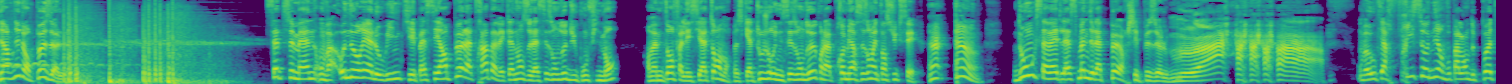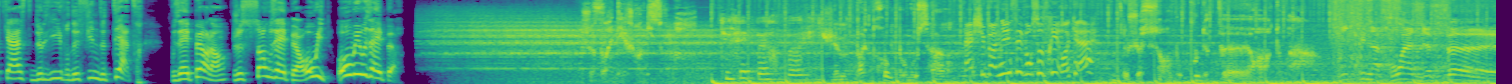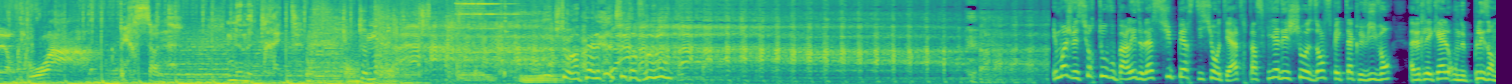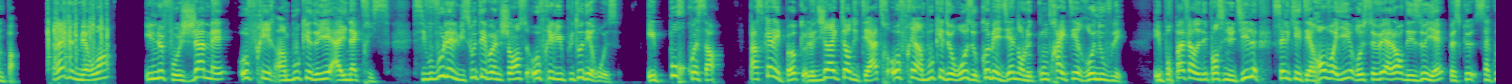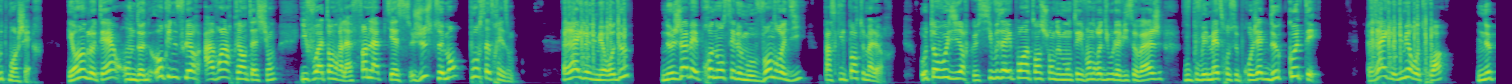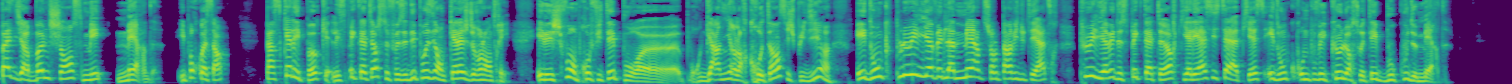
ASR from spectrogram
Bienvenue dans Puzzle. Cette semaine, on va honorer Halloween qui est passé un peu à la trappe avec l'annonce de la saison 2 du confinement. En même temps, fallait s'y attendre parce qu'il y a toujours une saison 2 quand la première saison est un succès. Donc ça va être la semaine de la peur chez Puzzle. On va vous faire frissonner en vous parlant de podcasts, de livres, de films, de théâtre. Vous avez peur là hein? Je sens que vous avez peur. Oh oui, oh oui, vous avez peur. Je vois des gens qui sont morts. Tu fais peur, Paul. J'aime pas trop beaucoup ça. Eh, je suis pas venue ici pour souffrir, ok? Je sens beaucoup de peur en toi. Si tu n'as point de peur, quoi? Personne ne me traite de mon... Je te rappelle, c'est affreux Et moi, je vais surtout vous parler de la superstition au théâtre parce qu'il y a des choses dans le spectacle vivant avec lesquelles on ne plaisante pas. Règle numéro 1, il ne faut jamais offrir un bouquet d'œillets à une actrice. Si vous voulez lui souhaiter bonne chance, offrez-lui plutôt des roses. Et pourquoi ça? Parce qu'à l'époque, le directeur du théâtre offrait un bouquet de roses aux comédiennes dont le contrat était renouvelé. Et pour pas faire de dépenses inutiles, celles qui étaient renvoyées recevaient alors des œillets parce que ça coûte moins cher. Et en Angleterre, on ne donne aucune fleur avant la représentation. Il faut attendre à la fin de la pièce justement pour cette raison. Règle numéro 2. Ne jamais prononcer le mot vendredi parce qu'il porte malheur. Autant vous dire que si vous avez pour intention de monter vendredi ou la vie sauvage, vous pouvez mettre ce projet de côté. Règle numéro 3. Ne pas dire bonne chance mais merde. Et pourquoi ça? Parce qu'à l'époque, les spectateurs se faisaient déposer en calèche devant l'entrée. Et les chevaux en profitaient pour, euh, pour garnir leur crottin, si je puis dire. Et donc, plus il y avait de la merde sur le parvis du théâtre, plus il y avait de spectateurs qui allaient assister à la pièce, et donc on ne pouvait que leur souhaiter beaucoup de merde.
